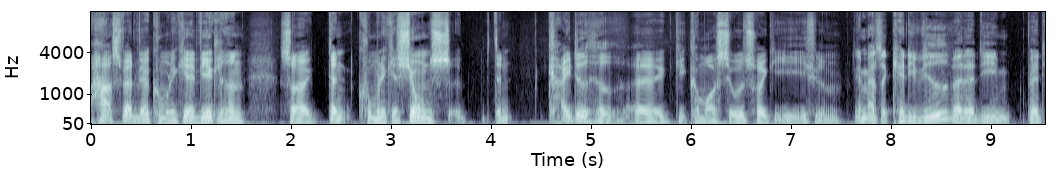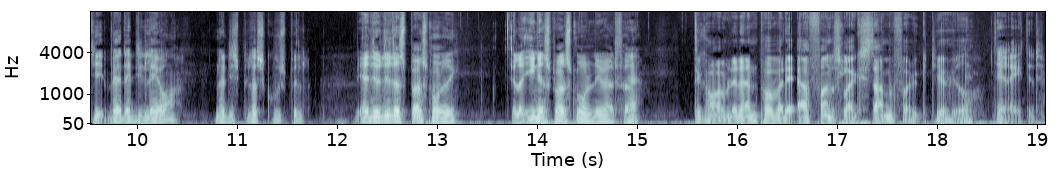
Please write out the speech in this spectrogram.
har svært ved at kommunikere i virkeligheden, så den kommunikations, den kajtethed øh, kommer også til udtryk i, i filmen. jamen altså, kan de vide, hvad det, er, de, hvad, de, hvad det er, de laver, når de spiller skuespil? Ja, det er jo det, der er spørgsmålet, ikke? Eller en af spørgsmålene i hvert fald. Ja. Det kommer jo lidt an på, hvad det er for en slags stammefolk, de har hørt. Det er rigtigt.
